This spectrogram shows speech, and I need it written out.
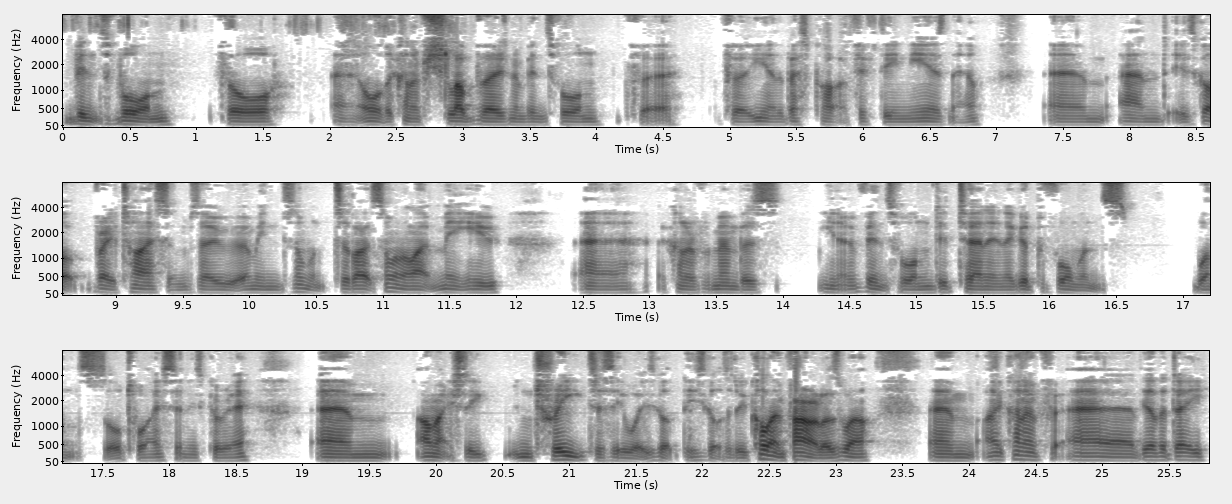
Vince Vaughn for, uh, or the kind of schlub version of Vince Vaughn for for you know the best part of fifteen years now um, and it's got very tiresome. So I mean, someone to like someone like me who uh, kind of remembers, you know, Vince Vaughn did turn in a good performance once or twice in his career. Um, I'm actually intrigued to see what he's got. He's got to do. Colin Farrell as well. Um, I kind of uh, the other day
